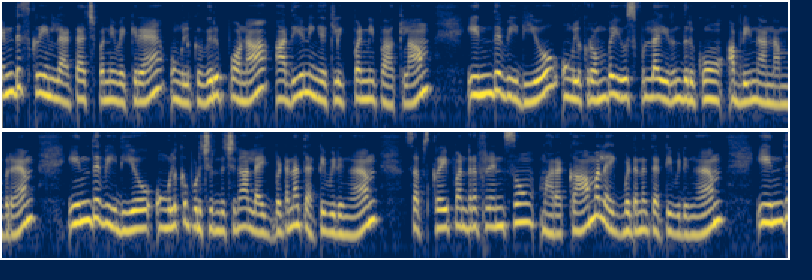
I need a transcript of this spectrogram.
எண்டு ஸ்க்ரீனில் அட்டாச் பண்ணி வைக்கிறேன். உங்களுக்கு விருப்பம்னா அதையும் நீங்கள் கிளிக் பண்ணி பார்க்கலாம். இந்த வீடியோ உங்களுக்கு ரொம்ப யூஸ்ஃபுல்லாக இருந்திருக்கும் அப்படின்னு நான் நம்புகிறேன் இந்த வீடியோ உங்களுக்கு பிடிச்சிருந்துச்சுன்னா லைக் பட்டனை தட்டி விடுங்க. சப்ஸ்கிரைப் பண்ணுற ஃப்ரெண்ட்ஸும் மறக்காமல் லைக் பட்டனை தட்டி விடுங்க. இந்த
